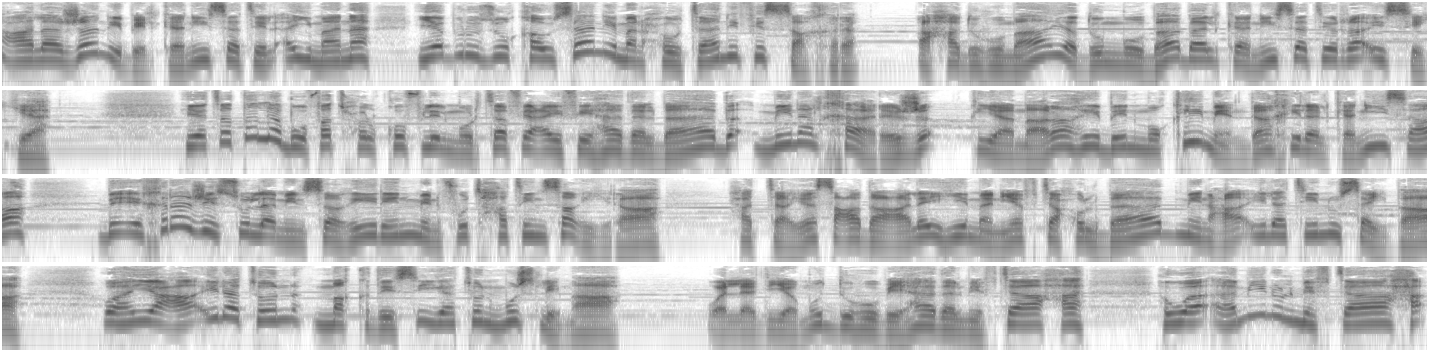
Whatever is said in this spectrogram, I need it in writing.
على جانب الكنيسة الأيمن يبرز قوسان منحوتان في الصخر. أحدهما يضم باب الكنيسة الرئيسية يتطلب فتح القفل المرتفع في هذا الباب من الخارج قيام راهب مقيم داخل الكنيسة بإخراج سلم صغير من فتحة صغيرة. حتى يصعد عليه من يفتح الباب من عائلة نسيبة وهي عائلة مقدسية مسلمة. والذي يمده بهذا المفتاح هو أمين المفتاح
